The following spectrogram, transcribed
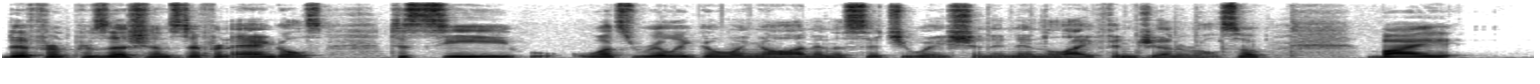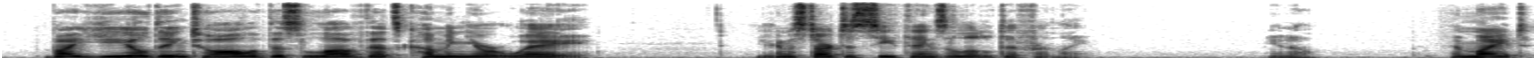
different positions, different angles to see what's really going on in a situation and in life in general. So by by yielding to all of this love that's coming your way, you're going to start to see things a little differently. You know? It might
